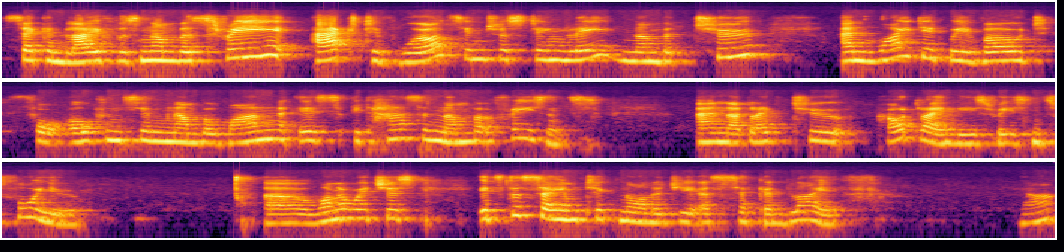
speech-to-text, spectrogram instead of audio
Second Life was number three, Active Worlds, interestingly, number two. And why did we vote for OpenSim number one is it has a number of reasons. And I'd like to outline these reasons for you. Uh, one of which is it's the same technology as Second Life. Yeah.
